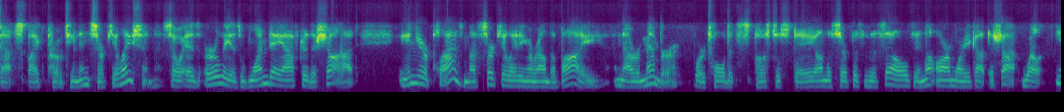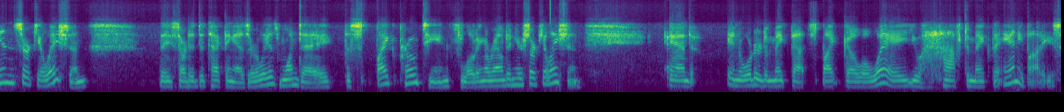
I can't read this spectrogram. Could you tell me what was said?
that spike protein in circulation. So as early as one day after the shot, in your plasma circulating around the body. Now remember, we're told it's supposed to stay on the surface of the cells in the arm where you got the shot. Well, in circulation, they started detecting as early as one day the spike protein floating around in your circulation. And in order to make that spike go away, you have to make the antibodies.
